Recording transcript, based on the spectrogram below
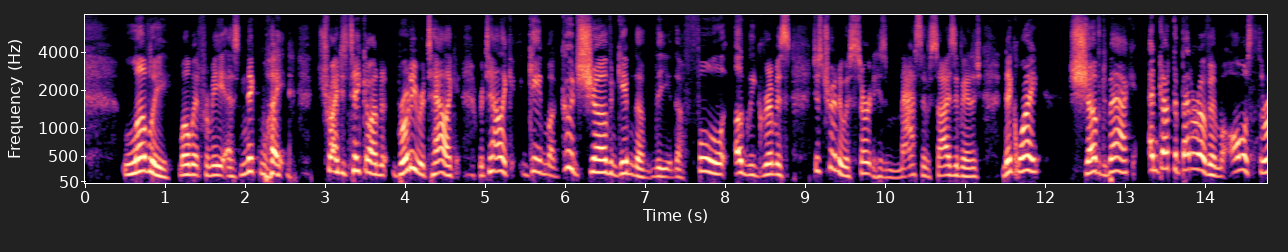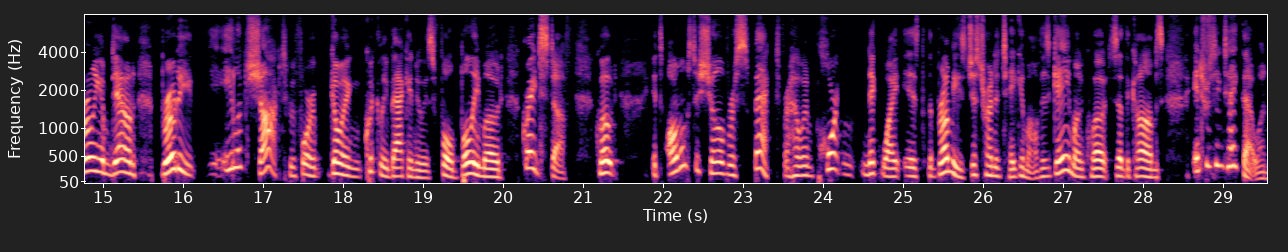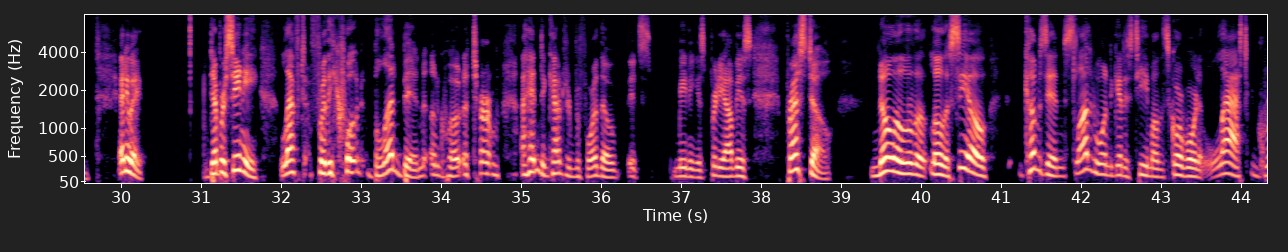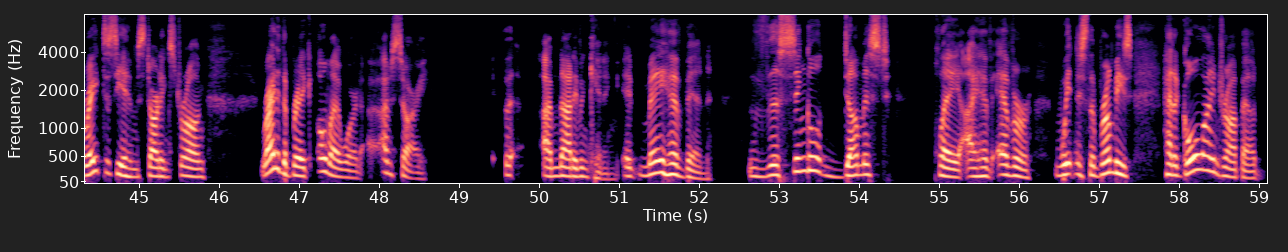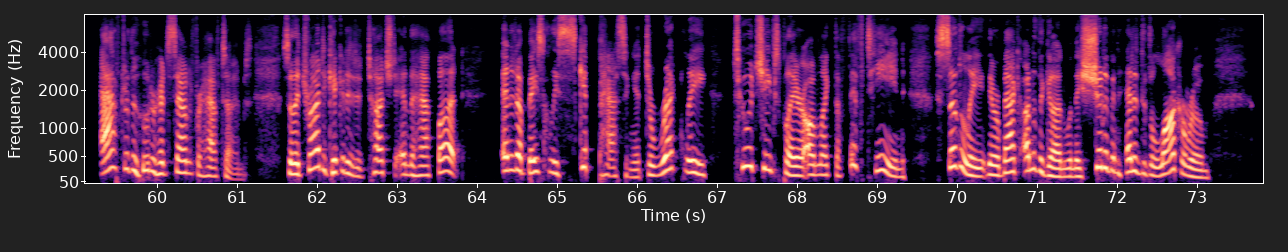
Lovely moment for me as Nick White tried to take on Brodie Retallick. Retallick gave him a good shove and gave him the, the, the full ugly grimace, just trying to assert his massive size advantage. Nick White shoved back and got the better of him, almost throwing him down. Brodie, he looked shocked before going quickly back into his full bully mode. Great stuff. Quote, it's almost a show of respect for how important Nick White is to the Brumbies, just trying to take him off his game, unquote, said the comms. Interesting take, that one. Anyway, Debreczeni left for the quote blood bin unquote a term I hadn't encountered before though its meaning is pretty obvious. Presto, Noah Lolesio comes in, slotted one to get his team on the scoreboard at last. Great to see him starting strong. Right at the break, oh my word, I'm sorry. Uh, I'm not even kidding. It may have been the single dumbest play I have ever witnessed. The Brumbies had a goal line dropout after the Hooter had sounded for half times. So they tried to kick it into touch to end the half, but ended up basically skip passing it directly to a Chiefs player on like the 15. Suddenly, they were back under the gun when they should have been headed to the locker room.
